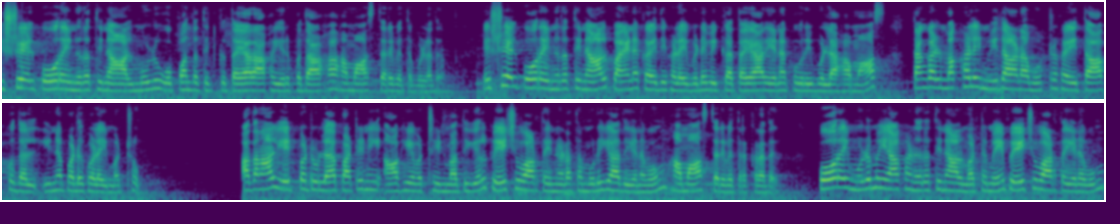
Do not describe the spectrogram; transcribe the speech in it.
இஸ்ரேல் போரை நிறுத்தினால் முழு ஒப்பந்தத்திற்கு தயாராக இருப்பதாக ஹமாஸ் தெரிவித்துள்ளது. இஸ்ரேல் போரை நிறுத்தினால் பயண கைதிகளை விடுவிக்க தயார் என கூறியுள்ள ஹமாஸ் தங்கள் மக்களின் மீதான முற்றுகை தாக்குதல் இனப்படுகொலை மற்றும் அதனால் ஏற்பட்டுள்ள பட்டினி ஆகியவற்றின் மத்தியில் பேச்சுவார்த்தை நடத்த முடியாது எனவும் ஹமாஸ் தெரிவித்திருக்கிறது. போரை முழுமையாக நிறுத்தினால் மட்டுமே பேச்சுவார்த்தை எனவும்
